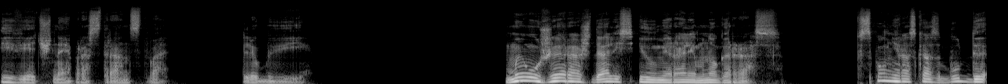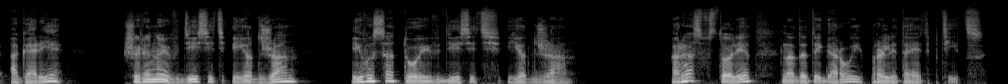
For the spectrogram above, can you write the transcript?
и вечное пространство любви. Мы уже рождались и умирали много раз. Вспомни рассказ Будды о горе шириной в 10 йоджан и высотой в 10 йоджан. Раз в сто лет над этой горой пролетает птица.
